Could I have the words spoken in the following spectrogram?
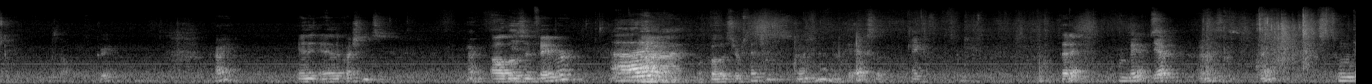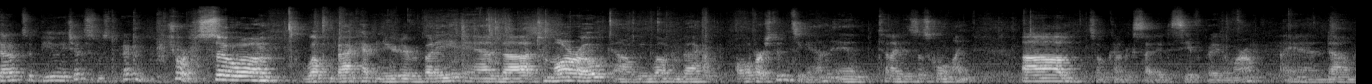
So. Great. All right. Any, any other questions? All right. All those in favor? Aye. Opposed or abstentions? Hearing none. Okay, excellent. Okay. Is that it from BAMS? Yep. All right. Let's move down to BUHS, Mr. Perrin. Sure. So, um, welcome back, Happy New Year to everybody. And uh, tomorrow, uh, we welcome back all of our students again, and tonight is a school night. Um, So I'm kind of excited to see everybody tomorrow. And um,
